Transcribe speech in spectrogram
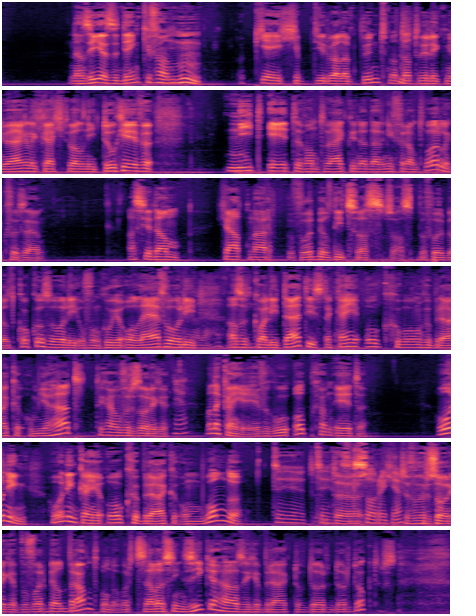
En dan zie je ze denken van, hm, oké, je hebt hier wel een punt, maar dat wil ik nu eigenlijk echt wel niet toegeven. Niet eten, want wij kunnen daar niet verantwoordelijk voor zijn. Als je dan gaat naar bijvoorbeeld iets zoals, zoals bijvoorbeeld kokosolie of een goede olijfolie, als het kwaliteit is, dan kan je ook gewoon gebruiken om je huid te gaan verzorgen. Ja. Maar dan kan je even goed op gaan eten. Honing. Honing kan je ook gebruiken om wonden te, te, te, verzorgen. te verzorgen. Bijvoorbeeld brandwonden wordt zelfs in ziekenhuizen gebruikt of door, door dokters.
